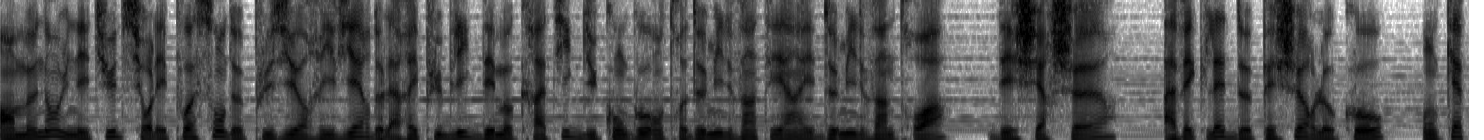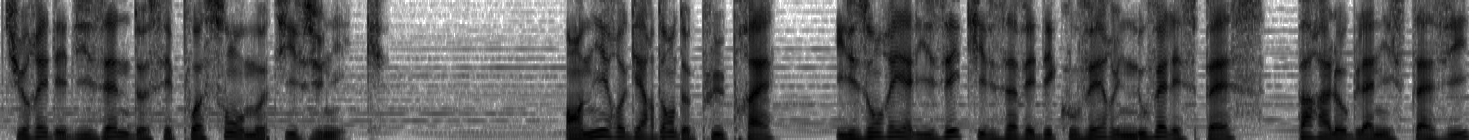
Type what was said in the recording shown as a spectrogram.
En menant une étude sur les poissons de plusieurs rivières de la République démocratique du Congo entre 2021 et 2023, des chercheurs, avec l'aide de pêcheurs locaux, ont capturé des dizaines de ces poissons aux motifs uniques. En y regardant de plus près, ils ont réalisé qu'ils avaient découvert une nouvelle espèce, Paraloglanistasy,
